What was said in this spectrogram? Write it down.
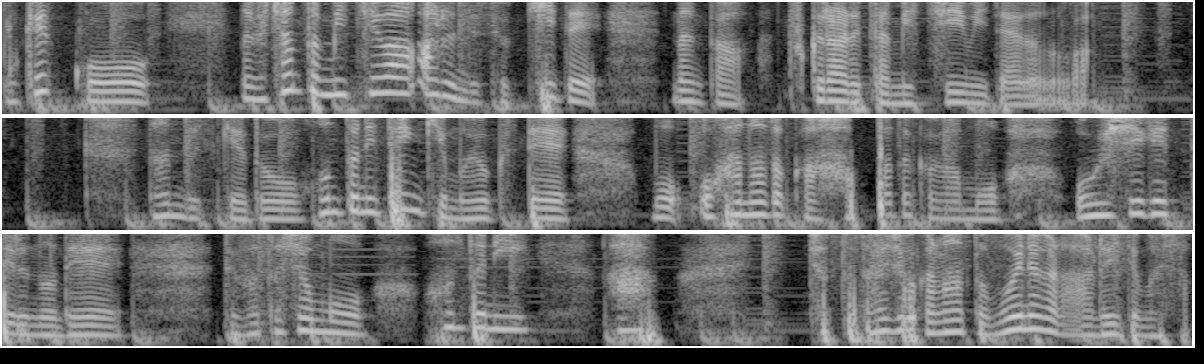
もう結構、なんかちゃんと道はあるんですよ。木でなんか作られた道みたいなのが。なんですけど、本当に天気も良くて、もうお花とか葉っぱとかがもう生い茂ってるので、で、私はもう本当に、あ、ちょっと大丈夫かなと思いながら歩いてました。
